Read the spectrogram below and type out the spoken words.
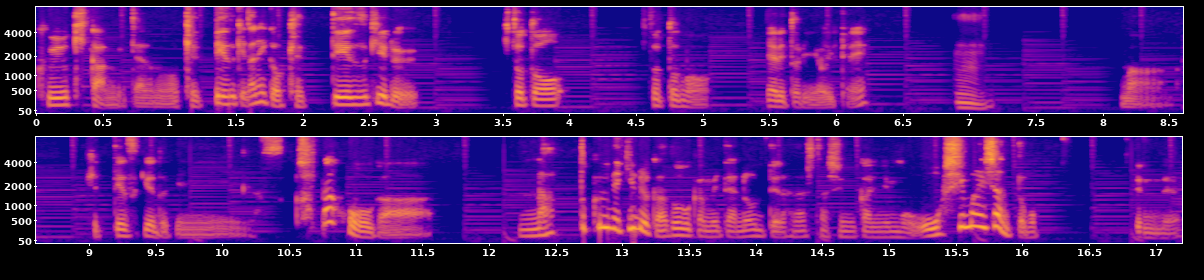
空気感みたいなのを決定づけ、何かを決定づける人と、人とのやりとりにおいてね、うん。まあ、決定づけるときに、片方が納得できるかどうかみたいな論点で話した瞬間にもうおしまいじゃんって思ってんだよ。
